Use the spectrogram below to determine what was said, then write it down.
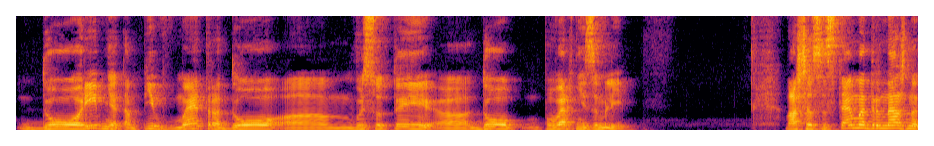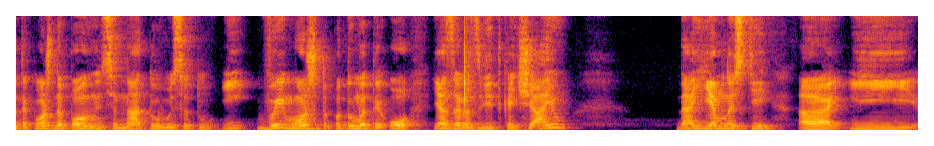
до рівня там пів метра до е, висоти е, до поверхні землі. Ваша система дренажна також наповнюється на ту висоту. І ви можете подумати: о, я зараз відкачаю да, ємності, е, і,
